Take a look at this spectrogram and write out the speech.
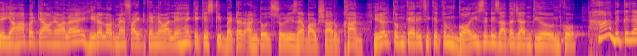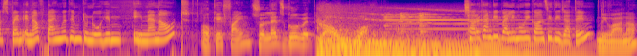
कि यहाँ पर क्या होने वाला है? हिरल और मैं फाइट करने वाले हैं कि किसकी बेटर अनटोल्ड स्टोरीज है अबाउट शाहरुख खान। हिरल तुम कह रही थी कि तुम गौरी से भी ज़्यादा जानती हो उनको। Huh, because I've spent enough time with him to know him in and out. Okay fine so let's go with Round one. Shahrukh Khan की पहली मूवी कौन सी थी जातिन? दीवाना।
